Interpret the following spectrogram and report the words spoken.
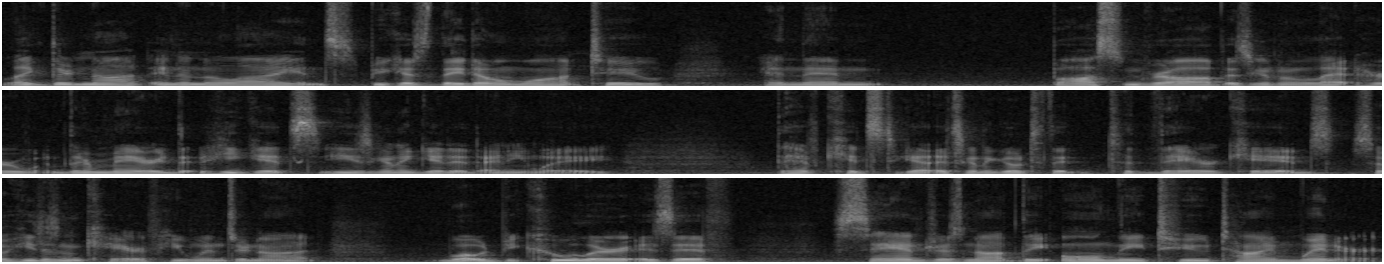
like they're not in an alliance because they don't want to, and then Boston Rob is gonna let her. They're married. He gets. He's gonna get it anyway. They have kids together. It's gonna go to the to their kids, so he doesn't care if he wins or not. What would be cooler is if Sandra's not the only two-time winner,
